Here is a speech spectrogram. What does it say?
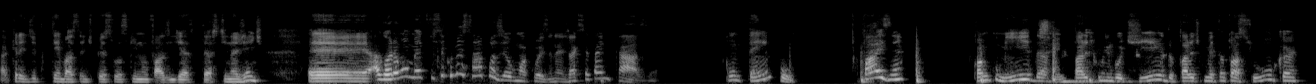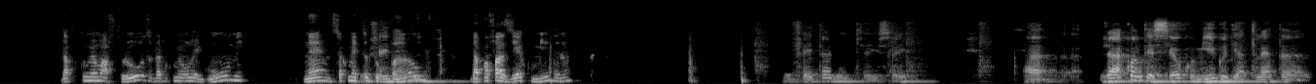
acredito que tem bastante pessoas que não fazem dieta que tá assistindo a gente. É, agora é o momento de você começar a fazer alguma coisa, né? Já que você está em casa, com tempo, faz, né? Come comida, Sim. para de comer embutido, para de comer tanto açúcar. Dá para comer uma fruta, dá para comer um legume, né? Não precisa comer tanto pão. Dá para fazer a comida, né? Perfeitamente, é isso aí. Ah, já aconteceu comigo de atleta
